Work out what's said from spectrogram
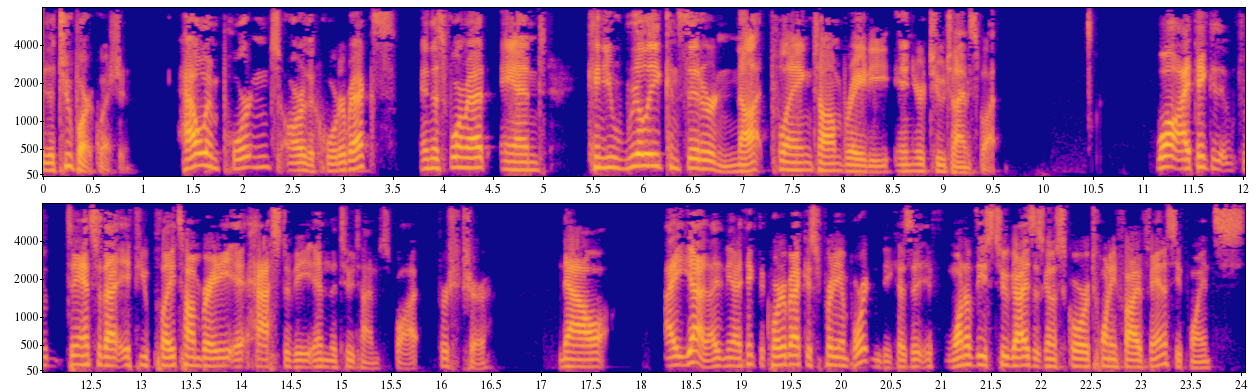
is a two part question. How important are the quarterbacks in this format? And can you really consider not playing Tom Brady in your two time spot? Well, I think to answer that, if you play Tom Brady, it has to be in the two time spot for sure. Now, I, yeah, I mean, I think the quarterback is pretty important because if one of these two guys is going to score 25 fantasy points,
